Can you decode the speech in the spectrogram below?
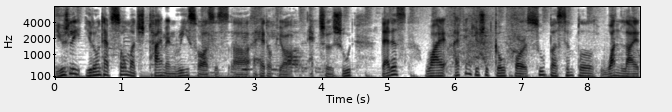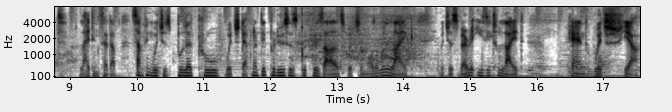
Usually you don't have so much time and resources uh, ahead of your actual shoot. That is why I think you should go for a super simple one light lighting setup. Something which is bulletproof, which definitely produces good results, which the model will like, which is very easy to light and which, yeah,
